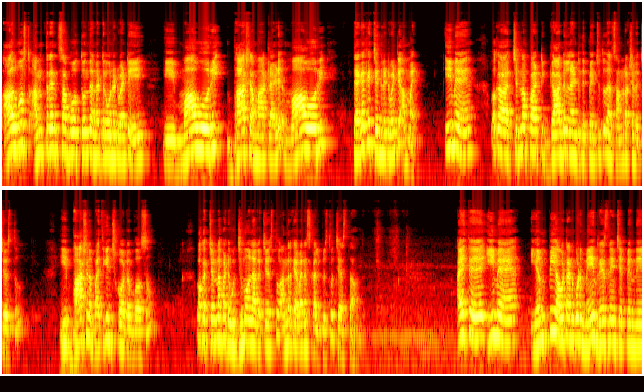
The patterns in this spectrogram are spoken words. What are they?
ఆల్మోస్ట్ అంతరించబోతుంది అన్నట్టుగా ఉన్నటువంటి ఈ మావోరి భాష మాట్లాడే మావోరి తెగకి చెందినటువంటి అమ్మాయి. ఈమె ఒక చిన్నపాటి గార్డెన్ లాంటిది పెంచుతూ దాని సంరక్షణ చేస్తూ ఈ భాషను బతికించుకోవడం కోసం ఒక చిన్నపాటి ఉద్యమంలాగా చేస్తూ అందరికి అవేర్నెస్ కల్పిస్తూ చేస్తూ ఉంది. అయితే ఈమె ఎంపీ అవటానికి కూడా మెయిన్ రీజన్ ఏం చెప్పింది?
